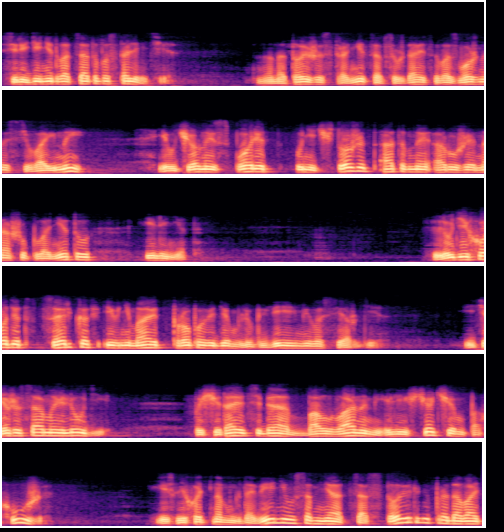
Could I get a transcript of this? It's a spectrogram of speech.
в середине 20-го столетия. Но на той же странице обсуждается возможность войны, и ученые спорят, уничтожит атомное оружие нашу планету или нет. Люди ходят в церковь и внимают проповедям любви и милосердия. И те же самые люди — посчитают себя болванами или еще чем похуже, если хоть на мгновение усомнятся, стоит ли продавать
